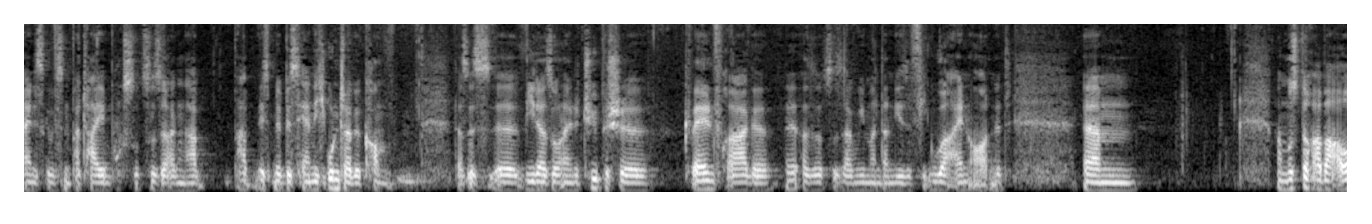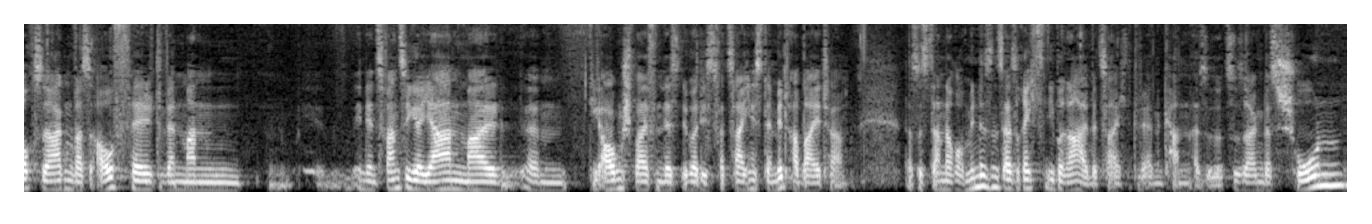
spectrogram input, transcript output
eines gewissen Parteibuchs sozusagen hab, hab, ist mir bisher nicht untergekommen. Das ist äh, wieder so eine typische Quellenfrage, ne? also sozusagen, wie man dann diese Figur einordnet. Ähm, man muss doch aber auch sagen, was auffällt, wenn man in den 20er Jahren mal ähm, die Augen schweifen lässt über das Verzeichnis der Mitarbeiter, dass es dann auch mindestens als rechtsliberal bezeichnet werden kann. Also sozusagen das schon,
